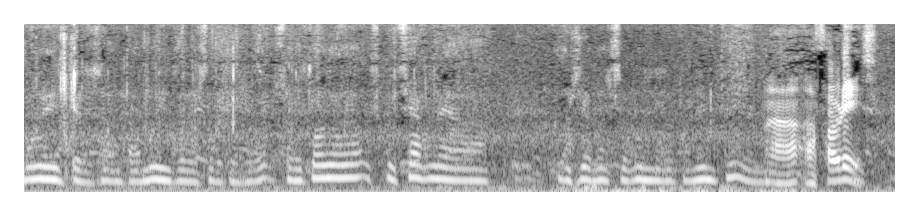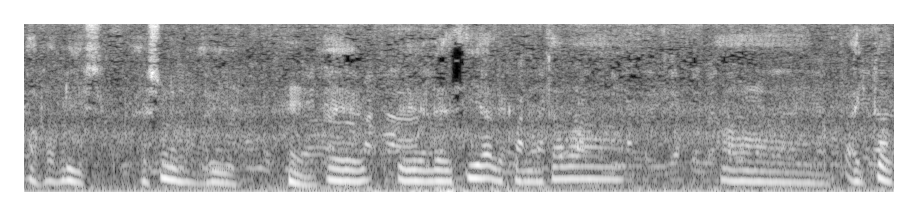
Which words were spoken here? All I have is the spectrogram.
Muy interesante, muy interesante. Sobre todo escucharle a, ¿cómo se llama el segundo oponente? A, a Fabriz. A Fabriz, es una maravilla. Mm. Eh, eh, le decía, le comentaba a Aitor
